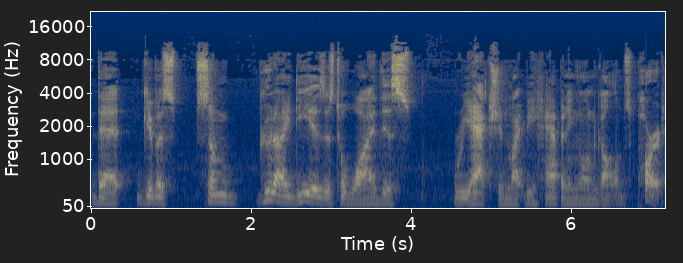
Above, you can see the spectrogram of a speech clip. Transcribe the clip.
that give us some good ideas as to why this reaction might be happening on Gollum's part.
